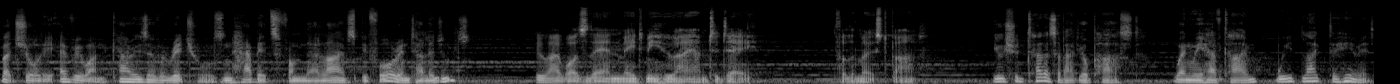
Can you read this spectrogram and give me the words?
But surely everyone carries over rituals and habits from their lives before intelligence. Who I was then made me who I am today. For the most part. You should tell us about your past. When we have time, we'd like to hear it.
